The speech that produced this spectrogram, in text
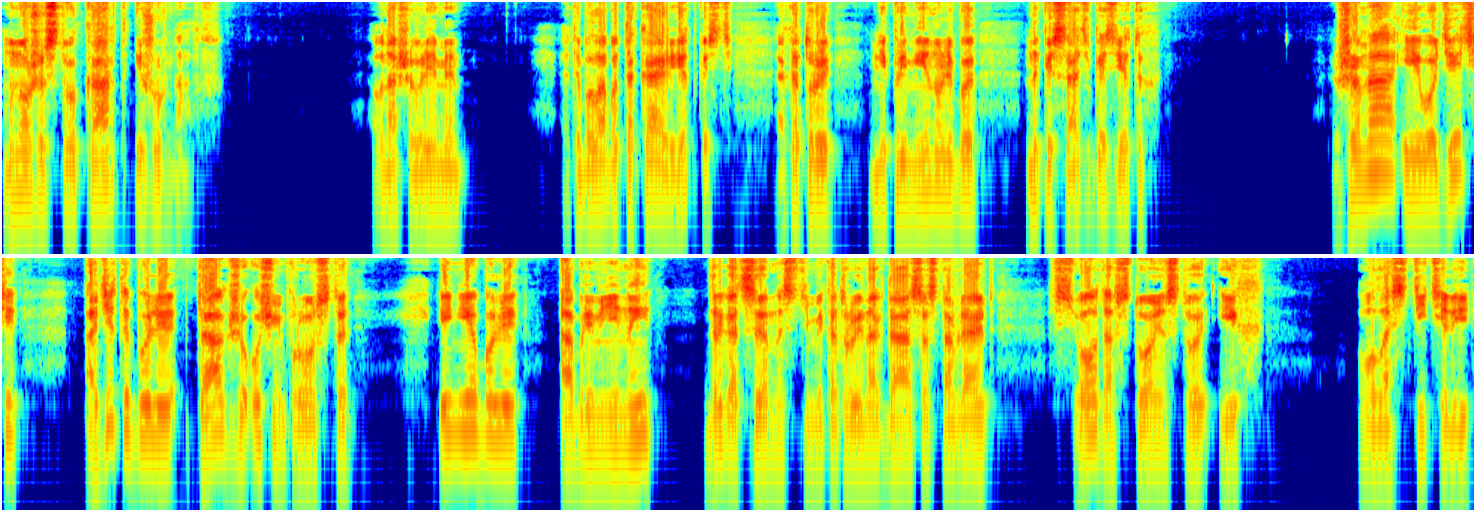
множество карт и журналов. В наше время это была бы такая редкость, о которой не приминули бы написать в газетах. Жена и его дети одеты были также очень просто и не были обременены драгоценностями, которые иногда составляют все достоинство их властителей,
